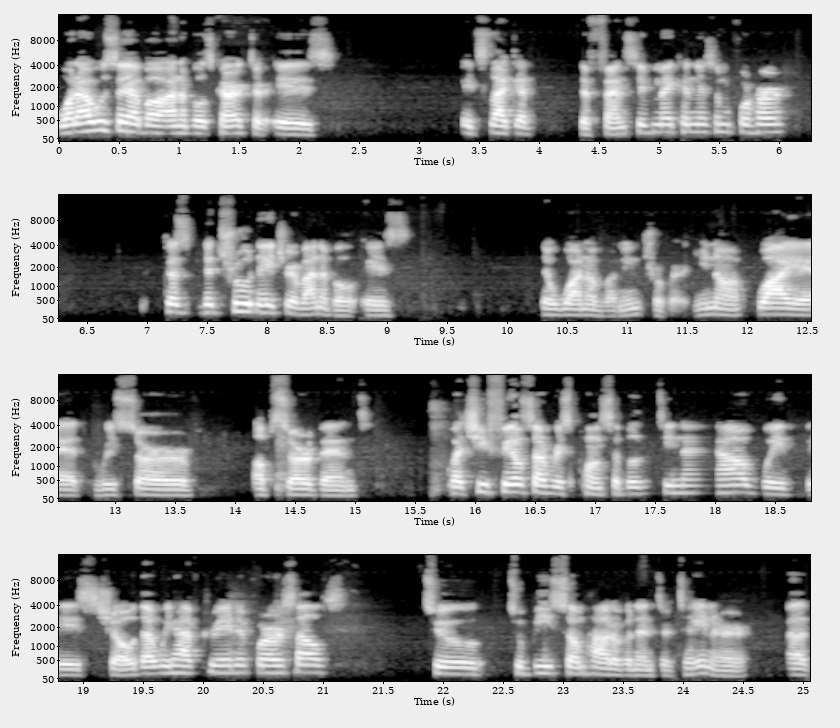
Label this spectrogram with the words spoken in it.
What I would say about Annabel's character is it's like a defensive mechanism for her. Because the true nature of Annabel is the one of an introvert, you know, quiet, reserved, observant. But she feels a responsibility now with this show that we have created for ourselves to to be somehow of an entertainer. Uh,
